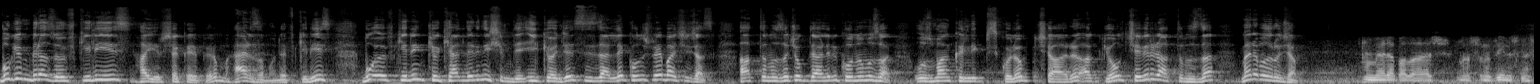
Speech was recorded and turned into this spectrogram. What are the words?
Bugün biraz öfkeliyiz. Hayır şaka yapıyorum. Her zaman öfkeliyiz. Bu öfkenin kökenlerini şimdi ilk önce sizlerle konuşmaya başlayacağız. Hattımızda çok değerli bir konuğumuz var. Uzman klinik psikolog Çağrı Akyol çevirir hattımızda. Merhabalar hocam. Merhabalar. Nasılsınız? İyi misiniz?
